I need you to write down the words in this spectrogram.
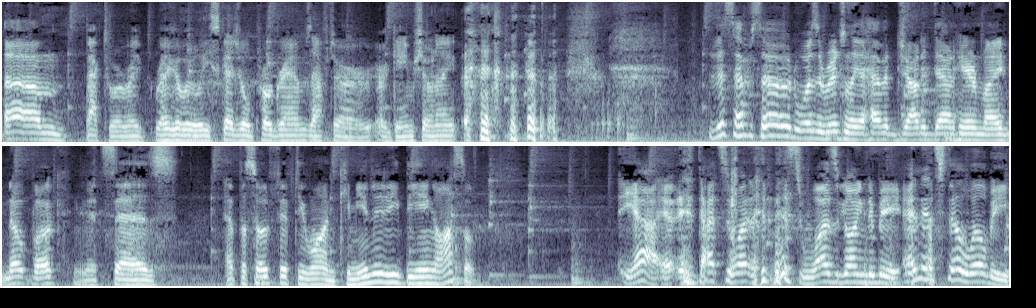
Back to our reg- regularly scheduled programs after our, our game show night. This episode was originally, I have it jotted down here in my notebook. It says episode 51 Community Being Awesome. Yeah, it, it- that's what this was going to be, and it still will be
